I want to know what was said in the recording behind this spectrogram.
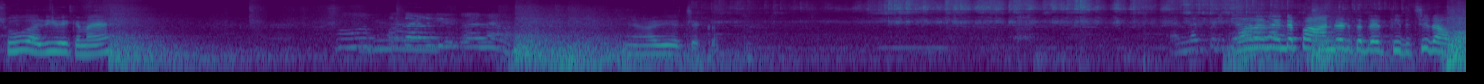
ഷൂ കഴുകി വെക്കണേ. ഞാൻ കഴുകി വെച്ചേക്കാം. പാന്റെ എടുത്തിട്ട് തിരിച്ചിടാമോ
